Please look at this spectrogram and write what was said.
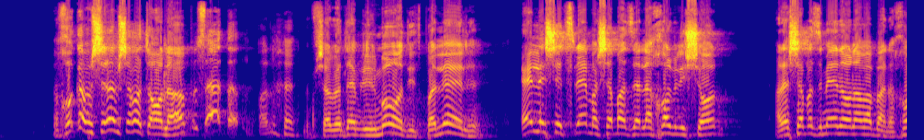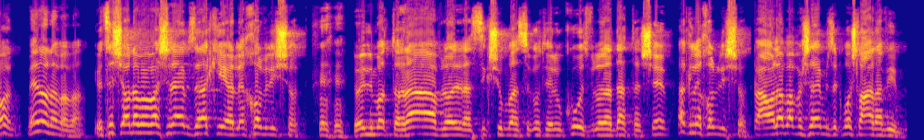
נכון גם לשלם שבת העולם, בסדר, אפשר בינתיים ללמוד, להתפלל. אלה שאצלם השבת זה לאכול ולישון, הרי שבת זה מעין העולם הבא, נכון? מעין העולם הבא. יוצא שהעולם הבא שלהם זה רק לאכול ולישון. לא ללמוד תורה ולא להשיג שום מהשגות אלוקות ולא לדעת את השם, רק לאכול ולישון. העולם הבא שלהם זה כמו של הערבים.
